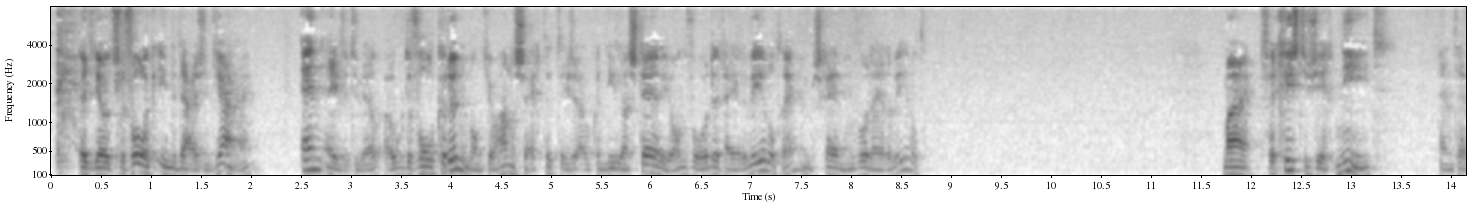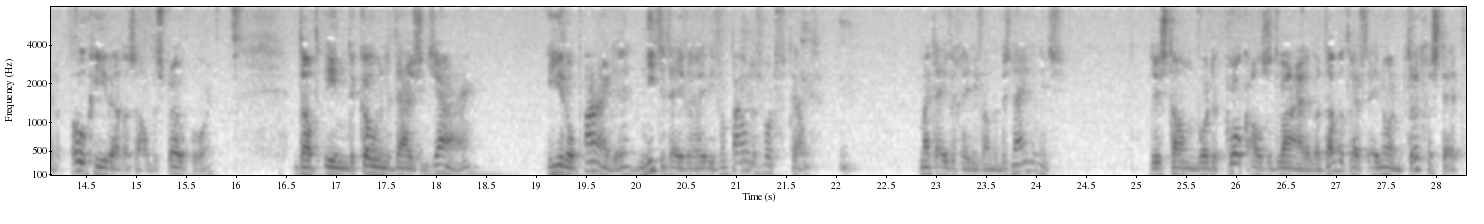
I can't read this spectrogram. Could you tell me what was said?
het Joodse volk in de duizend jaar. En eventueel ook de volkeren. Want Johannes zegt, het is ook een hilasterion voor de hele wereld. Hè? Een bescherming voor de hele wereld. Maar vergist u zich niet, en dat hebben we ook hier wel eens al besproken hoor, dat in de komende duizend jaar hier op aarde niet het evangelie van Paulus wordt verteld, maar het evangelie van de besnijdenis. Dus dan wordt de klok als het ware wat dat betreft enorm teruggesteld.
